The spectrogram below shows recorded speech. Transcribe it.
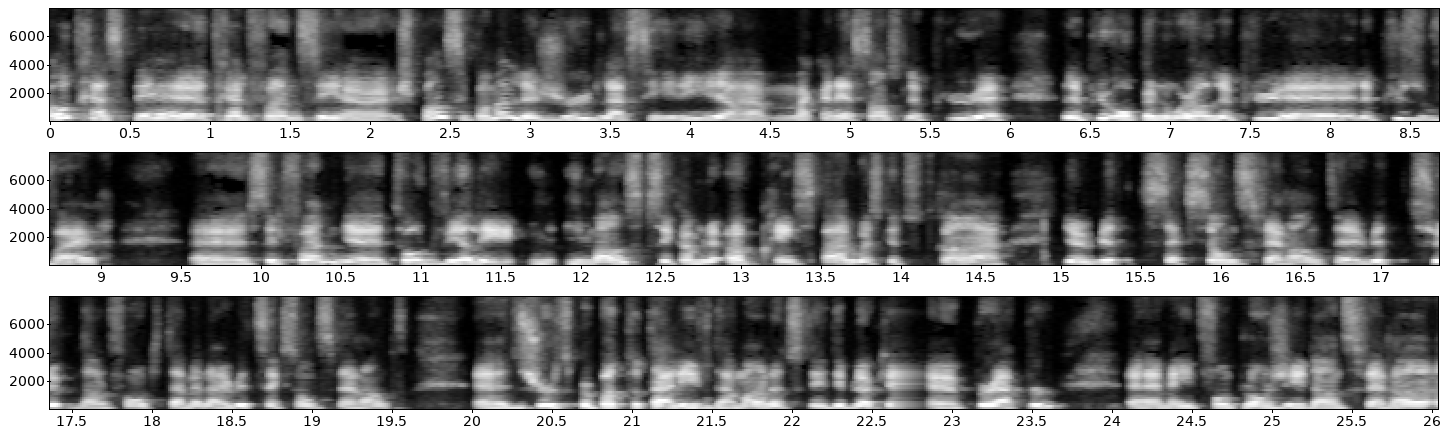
autre aspect euh, très le fun, c'est, euh, je pense, c'est pas mal le jeu de la série, à ma connaissance, le plus, euh, le plus open world, le plus, le plus ouvert. c'est le fun. Toadville est immense, c'est comme le hub principal où est-ce que tu te rends à, il y a huit sections différentes, huit tubes dans le fond qui t'amènent à huit sections différentes du jeu. Tu peux pas tout aller évidemment, là, tu les débloques peu à peu, mais ils te font plonger dans différents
